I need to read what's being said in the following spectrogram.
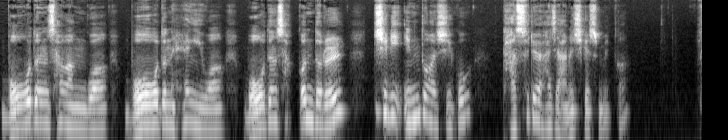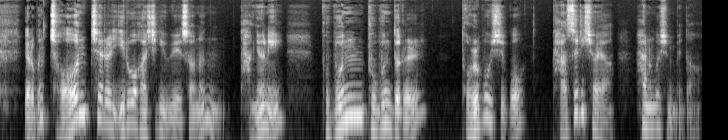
모든 상황과 모든 행위와 모든 사건들을 친히 인도하시고 다스려야 하지 않으시겠습니까? 여러분, 전체를 이루어 가시기 위해서는 당연히 부분 부분들을 돌보시고 다스리셔야 하는 것입니다.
